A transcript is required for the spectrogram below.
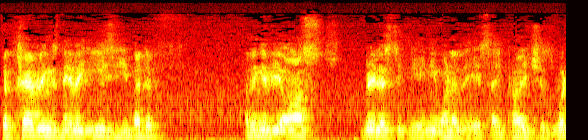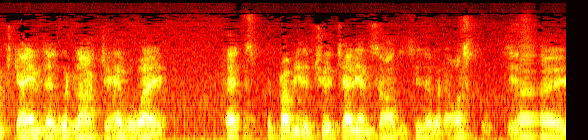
But is never easy. But if I think if you asked realistically any one of the SA coaches which games they would like to have away, that's the, probably the two Italian sides that they would ask for. So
